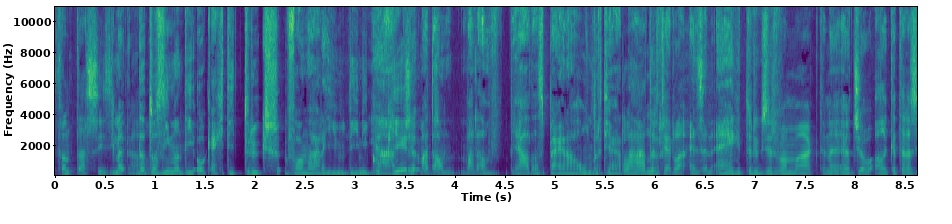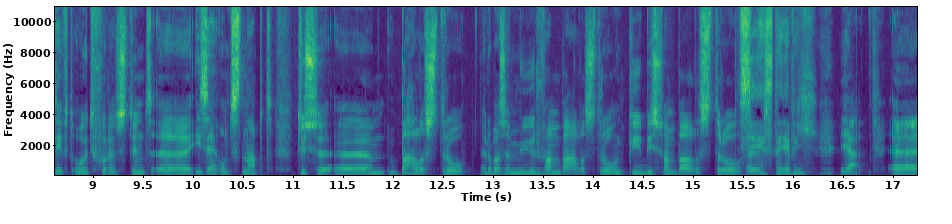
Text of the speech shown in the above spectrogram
fantastisch. Maar dat was iemand die ook echt die trucs van Harry Houdini maar, dan, maar dan, ja, dat is bijna 100 jaar later. 100 jaar la- en zijn eigen trucs ervan maakte. Hè. Joe Alcatraz heeft ooit voor een stunt eh, is hij ontsnapt tussen eh, balen stro. Er was een muur van balen stro, een kubus van balen stro. Zeer stevig. Ja, eh,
